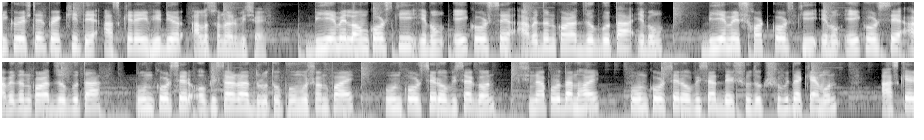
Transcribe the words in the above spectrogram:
রিকোয়েস্টের প্রেক্ষিতে আজকের এই ভিডিওর আলোচনার বিষয়। বিএমএ লং কোর্স কি এবং এই কোর্সে আবেদন করার যোগ্যতা এবং বিএমএ শর্ট কোর্স কি এবং এই কোর্সে আবেদন করার যোগ্যতা কোন কোর্সের অফিসাররা দ্রুত প্রমোশন পায়? কোন কোর্সের অফিসারগণ সেনা প্রদান হয়? কোন কোর্সের অফিসারদের সুযোগ সুবিধা কেমন? আজকের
